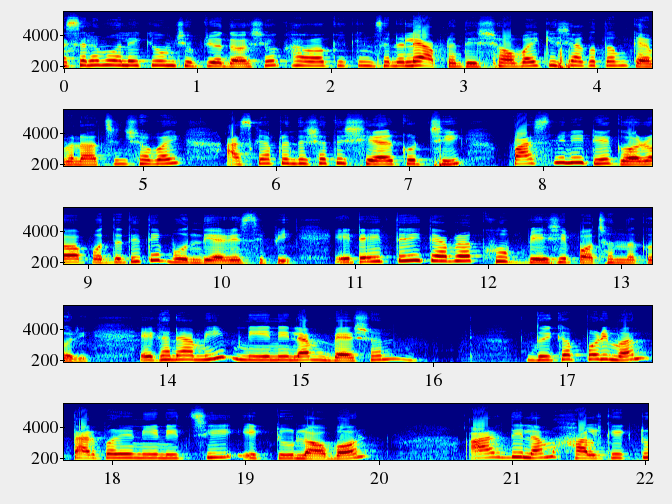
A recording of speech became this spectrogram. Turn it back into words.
আসসালামু আলাইকুম, সুপ্রিয় দর্শক, হাওয়া কুকিং চ্যানেলে আপনাদের সবাইকে স্বাগতম। কেমন আছেন সবাই? আজকে আপনাদের সাথে শেয়ার করছি পাঁচ মিনিটে ঘরোয়া পদ্ধতিতে বুন্দিয়া রেসিপি এটা ইফতারিতে আমরা খুব বেশি পছন্দ করি। এখানে আমি নিয়ে নিলাম বেসন, দুই কাপ পরিমাণ, তারপরে নিয়ে নিচ্ছি একটু লবণ, আর দিলাম হালকা একটু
